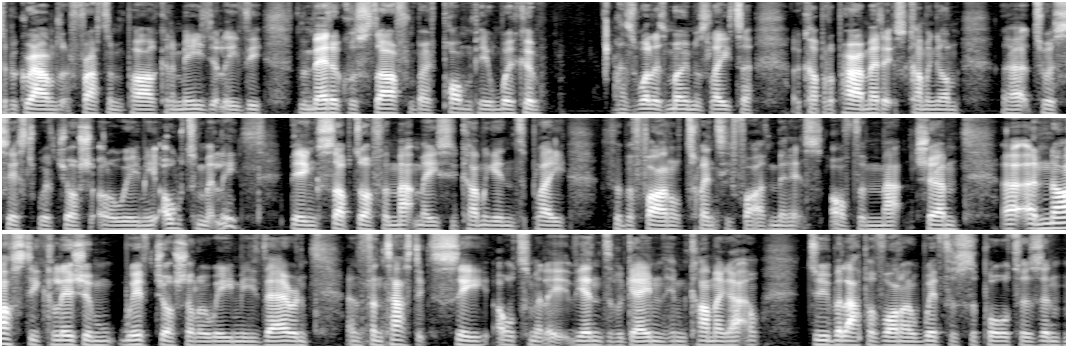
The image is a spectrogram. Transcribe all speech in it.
to the ground at Fratton Park. And immediately, the, the medical staff from both Pompey and Wycombe as well as moments later, a couple of paramedics coming on uh, to assist with Josh Oluwayemi, ultimately being subbed off and Matt Macey coming in to play for the final 25 minutes of the match. Um, uh, a nasty collision with Josh Oluwayemi there, and, and fantastic to see ultimately at the end of the game him coming out, do the lap of honour with the supporters and,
